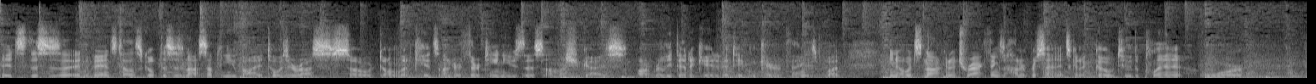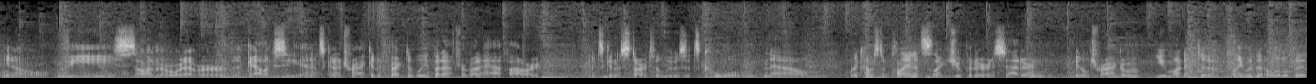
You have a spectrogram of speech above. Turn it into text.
it's this is an advanced telescope. This is not something you buy at Toys R Us. So don't let kids under 13 use this unless you guys aren't really dedicated at taking care of things. But you know, it's not going to track things 100%. It's going to go to the planet or you know, the sun or whatever, the galaxy, and it's going to track it effectively, but after about a half hour, it's going to start to lose its cool. Now, when it comes to planets like Jupiter and Saturn, it'll track them. You might have to play with it a little bit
